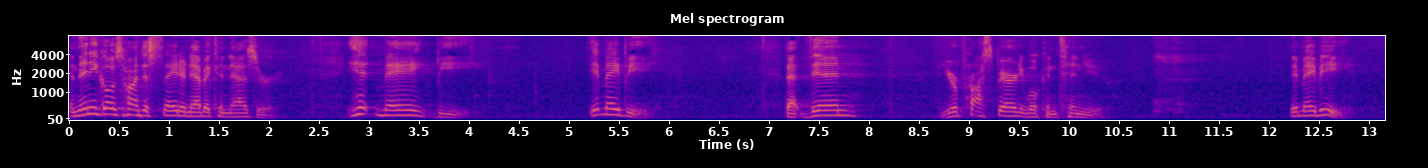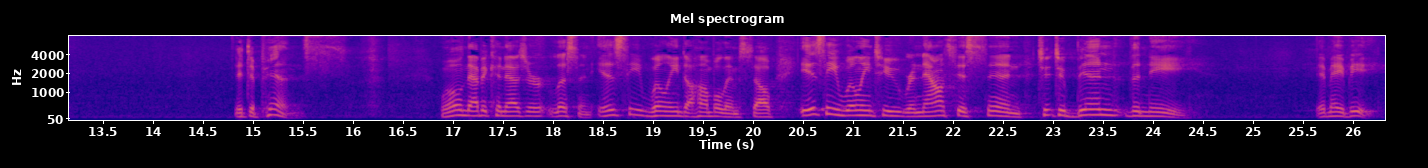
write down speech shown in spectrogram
And then he goes on to say to Nebuchadnezzar, It may be, it may be that then your prosperity will continue it may be. It depends. Well, Nebuchadnezzar, listen, is he willing to humble himself? Is he willing to renounce his sin, to, to bend the knee? It may be.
